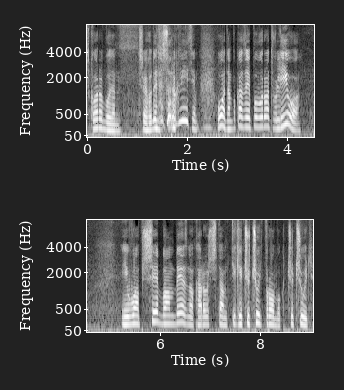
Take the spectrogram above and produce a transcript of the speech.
Скоро будемо. Ще година 48. О, там показує поворот вліво. І вообще бомбезно, коротше, там тільки чуть-чуть пробок, чуть-чуть.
